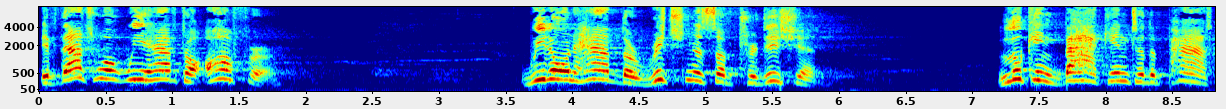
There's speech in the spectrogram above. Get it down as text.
if that's what we have to offer, we don't have the richness of tradition looking back into the past.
